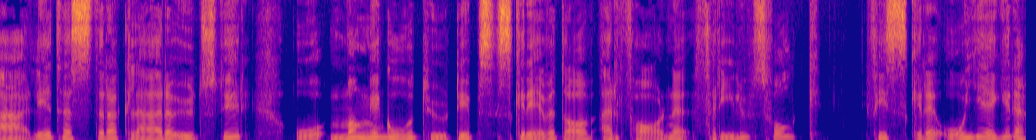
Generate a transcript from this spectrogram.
ærlige tester av klær og utstyr, og mange gode turtips skrevet av erfarne friluftsfolk, fiskere og jegere.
